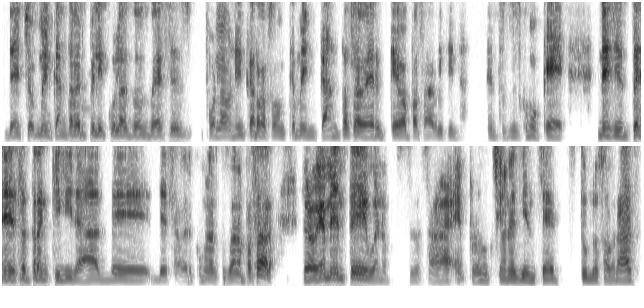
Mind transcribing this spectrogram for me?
de hecho, me encanta ver películas dos veces por la única razón que me encanta saber qué va a pasar al final. Entonces, como que necesito tener esa tranquilidad de, de saber cómo las cosas van a pasar. Pero obviamente, bueno, pues, o sea, en producciones y en sets, tú lo sabrás,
